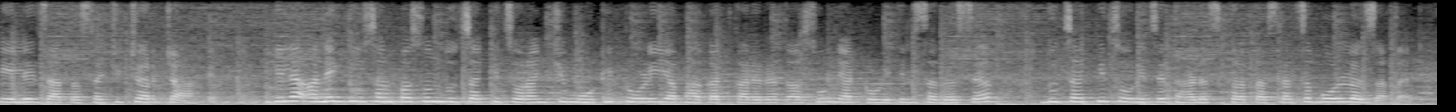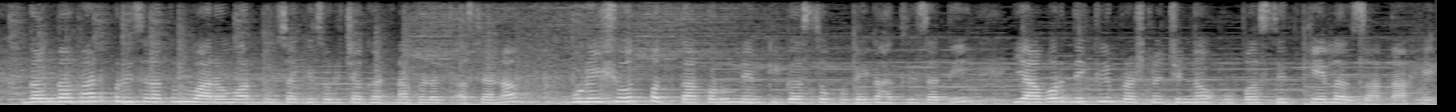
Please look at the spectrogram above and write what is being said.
केले जात असल्याची चर्चा आहे. गेल्या अनेक दिवसांपासून दुचाकी चोरांची मोठी टोळी या भागात कार्यरत असून या टोळीतील सदस्य दुचाकी चोरीचे धाडस करत असल्याचं बोललं जात आहे. गंगाघाट परिसरातून वारंवार दुचाकी चोरीच्या घटना घडत असल्यानं गुन्हे शोध पथकाकडून नेमकी गस्त कुठे घातली जाते यावर देखील प्रश्नचिन्ह उपस्थित केलं जात आहे.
